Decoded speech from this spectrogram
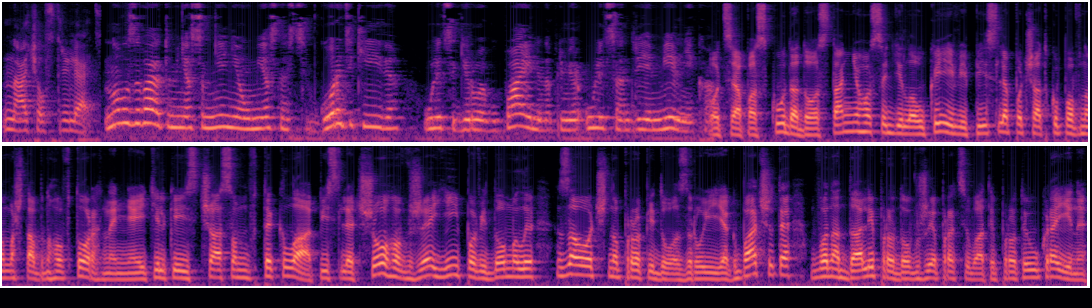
начал стрелять. Но вызывает у меня сомнения уместность в городе Киеве, улице Героев УПА или, например, улице Андрея Мельника. Оця паскуда до останнього сиділа у Києві після початку повномасштабного вторгнення і тільки із часом втекла. Після чого вже їй повідомили заочно про підозру. І як бачите, вона далі продовжує працювати проти України.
